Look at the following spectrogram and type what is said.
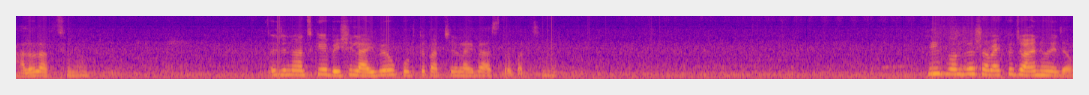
ভালো লাগছে না। ওই জন্য আজকে বেশি লাইভেও করতে পারছি না লাইভে আসতেও পারছি না। প্লিজ বন্ধুরা, সবাই একটু জয়েন হয়ে যাও।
